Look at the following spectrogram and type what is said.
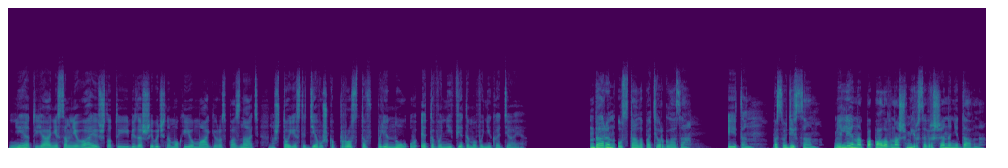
Нет, я не сомневаюсь, что ты безошибочно мог ее магию распознать. Но что, если девушка просто в плену у этого неведомого негодяя? Даррен устало потер глаза. «Итан, посуди сам. Милена попала в наш мир совершенно недавно.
